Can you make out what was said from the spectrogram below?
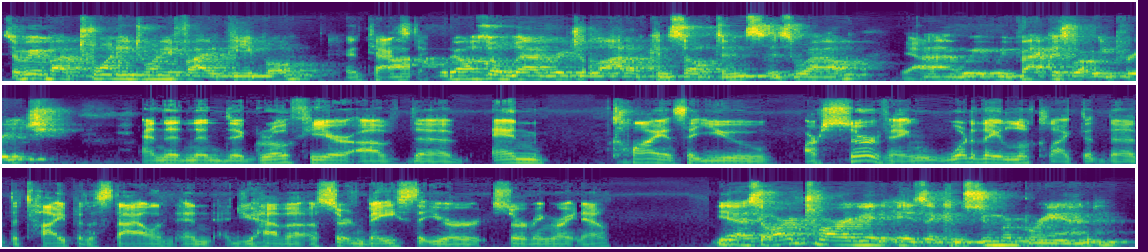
So we have about 20, 25 people. Fantastic. Uh, we also leverage a lot of consultants as well. Yeah. Uh, we, we practice what we preach and then, then the growth here of the end clients that you are serving what do they look like the the, the type and the style and, and do you have a, a, certain base that you're serving right now yeah so our target is a consumer brand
